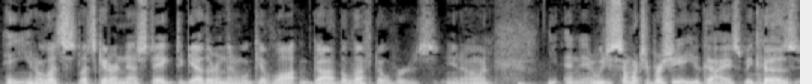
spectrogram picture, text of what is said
hey, you know, let's, let's get our nest egg together and then we'll give God the leftovers, you know, and, and, and we just so much appreciate you guys because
